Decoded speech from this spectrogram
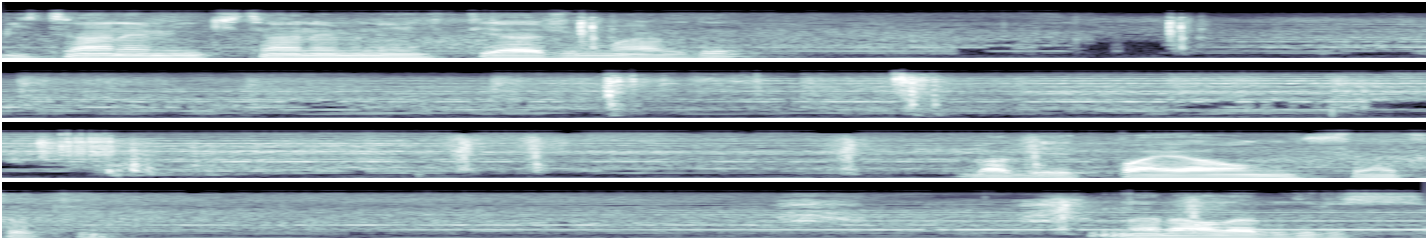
Bir tane mi iki tane mi ne ihtiyacım vardı. Bak et bayağı olmuş ya çok iyi. Bunları alabiliriz.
